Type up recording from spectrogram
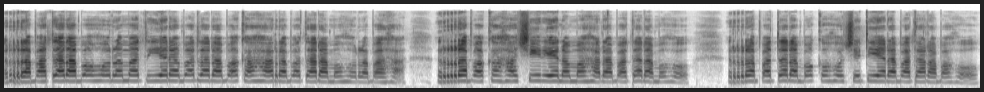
Rabatara moho. Ramati yarabatara bakaha. Rabatara moho. Rabaha. Rabakaha shiri namaha. Rabatara moho. Rabatara mokoho shiti yarabatara moho.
